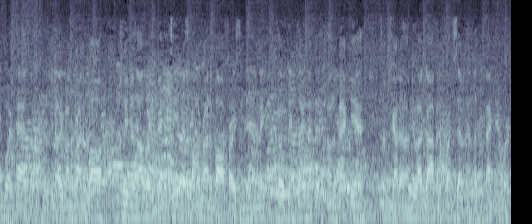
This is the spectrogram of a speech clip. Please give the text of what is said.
With our, with boy pads on. Because we know they're going to run the ball. Cleveland's always been a team that's going to run the ball first and then make those big plays at the, on the back end. So we just got to do our job in the front seven and let the back end work.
